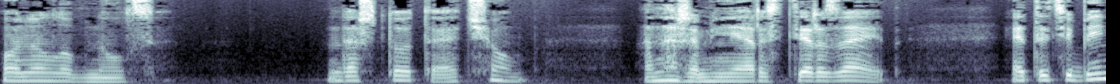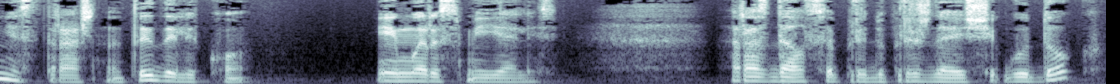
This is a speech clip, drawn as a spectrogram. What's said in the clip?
Он улыбнулся. «Да что ты, о чем? Она же меня растерзает. Это тебе не страшно, ты далеко». И мы рассмеялись. Раздался предупреждающий гудок,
